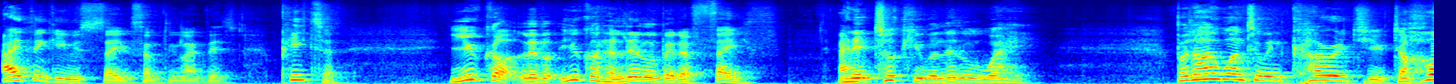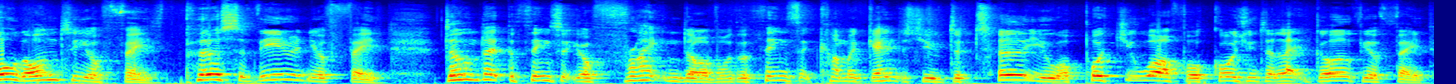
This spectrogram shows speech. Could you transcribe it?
I think he was saying something like this Peter, you got, little, you got a little bit of faith, and it took you a little way. But I want to encourage you to hold on to your faith, persevere in your faith. Don't let the things that you're frightened of or the things that come against you deter you or put you off or cause you to let go of your faith.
